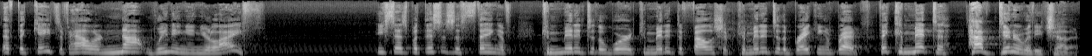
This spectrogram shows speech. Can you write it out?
that the gates of hell are not winning in your life he says, but this is a thing of committed to the word, committed to fellowship, committed to the breaking of bread. They commit to have dinner with each other.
